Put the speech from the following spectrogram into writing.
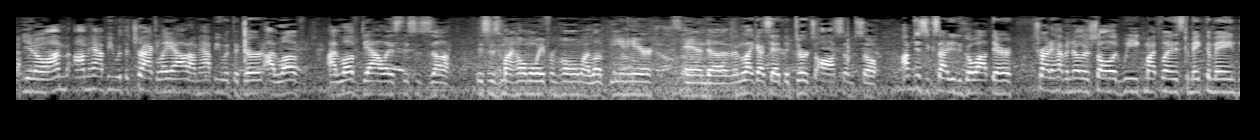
you know, I'm I'm happy with the track layout. I'm happy with the dirt. I love I love Dallas. This is uh, this is my home away from home. I love being here, and uh, and like I said, the dirt's awesome. So I'm just excited to go out there, try to have another solid week. My plan is to make the main.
